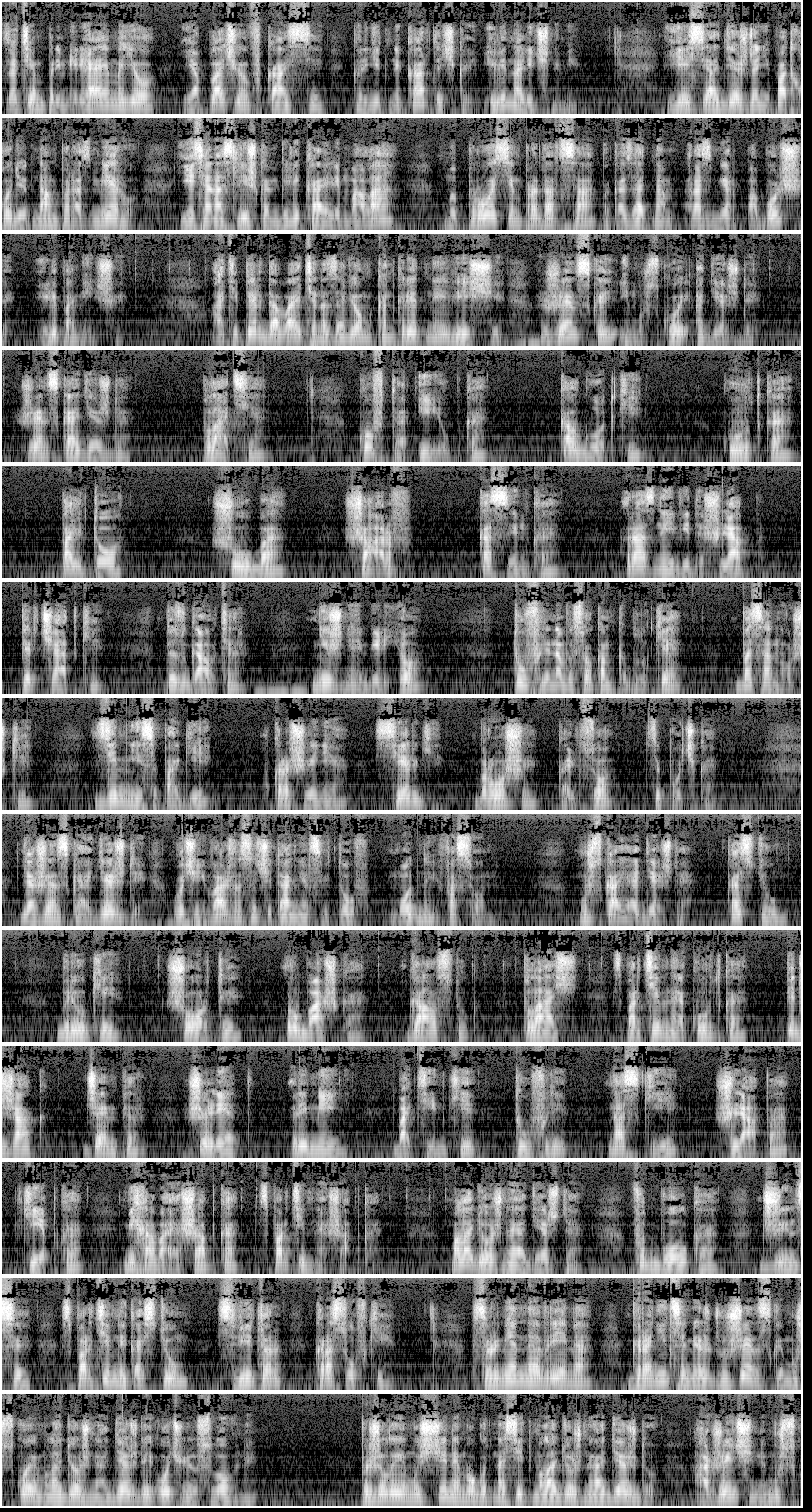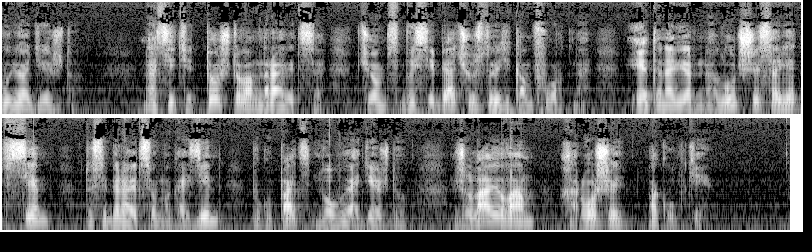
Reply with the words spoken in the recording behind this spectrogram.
Затем примеряем ее и оплачиваем в кассе кредитной карточкой или наличными. Если одежда не подходит нам по размеру, если она слишком велика или мала, мы просим продавца показать нам размер побольше или поменьше. А теперь давайте назовем конкретные вещи женской и мужской одежды. Женская одежда. Платье, кофта и юбка, колготки, куртка, пальто, шуба, шарф, косынка, разные виды шляп, перчатки – бюстгальтер, нижнее белье, туфли на высоком каблуке, босоножки, зимние сапоги, украшения, серьги, броши, кольцо, цепочка. Для женской одежды очень важно сочетание цветов, модный фасон. Мужская одежда – костюм, брюки, шорты, рубашка, галстук, плащ, спортивная куртка, пиджак, джемпер, жилет, ремень, ботинки, туфли, носки, шляпа, кепка, меховая шапка, спортивная шапка. Молодежная одежда, футболка, джинсы, спортивный костюм, свитер, кроссовки. В современное время граница между женской, мужской и молодежной одеждой очень условны. Пожилые мужчины могут носить молодежную одежду, а женщины – мужскую одежду. Носите то, что вам нравится, в чем вы себя чувствуете комфортно. И это, наверное, лучший совет всем, кто собирается в магазин покупать новую одежду. Желаю вам хорошей покупки.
